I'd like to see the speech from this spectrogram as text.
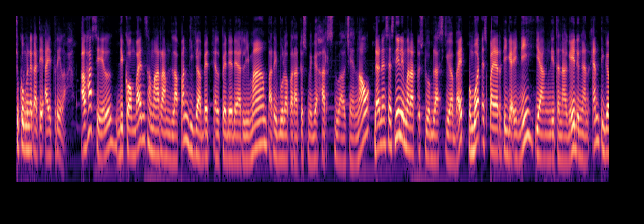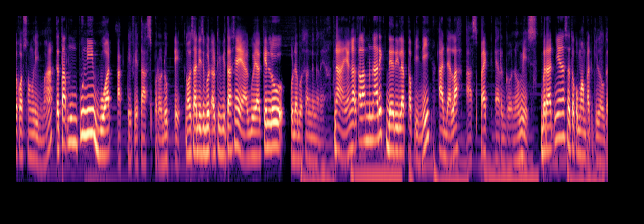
cukup mendekati i3 lah. Alhasil, dicombine sama RAM 8GB LPDDR5 4800 MHz dual channel dan SSD 512GB membuat Aspire 3 ini yang ditenagai dengan N305 tetap mumpuni buat aktivitas produktif. Nggak usah disebut aktivitasnya ya, gue yakin lu udah bosan dengernya. Nah, yang nggak kalah menarik dari laptop ini adalah aspek ergonomis. Beratnya 1,4 kg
